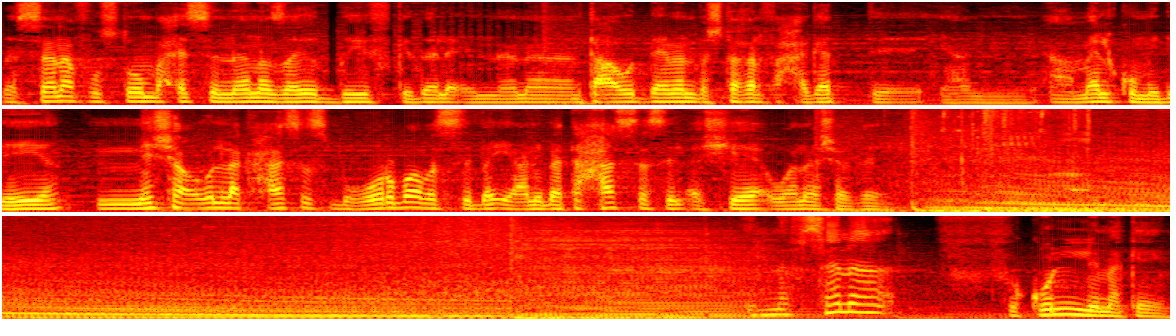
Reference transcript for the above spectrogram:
بس أنا في وسطهم بحس إن أنا زي الضيف كده لأن أنا متعود دايما بشتغل في حاجات يعني أعمال كوميدية. مش هقول لك حاسس بغربة بس يعني بتحسس الأشياء وأنا شغال. النفسنه في كل مكان.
